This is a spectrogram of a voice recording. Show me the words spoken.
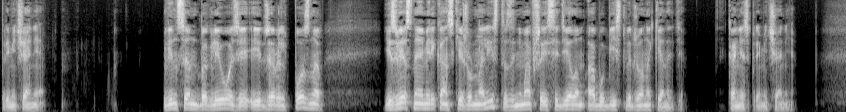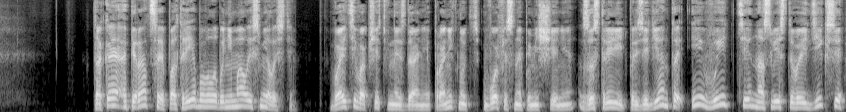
Примечание. Винсент Баглиози и Джеральд Познер — известные американские журналисты, занимавшиеся делом об убийстве Джона Кеннеди. Конец примечания. Такая операция потребовала бы немалой смелости. Войти в общественное здание, проникнуть в офисное помещение, застрелить президента и выйти, насвистывая Дикси,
